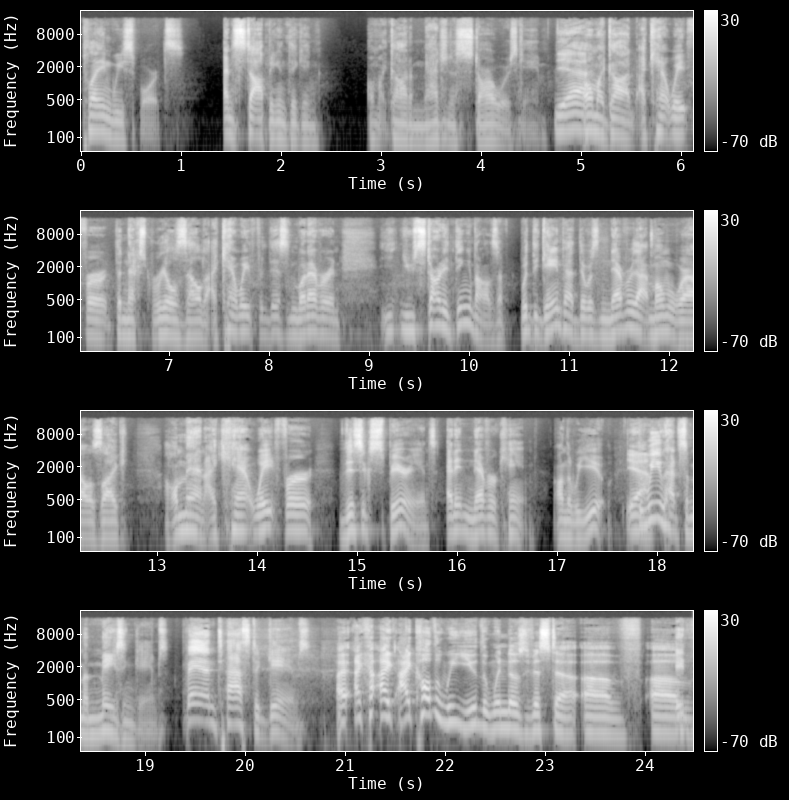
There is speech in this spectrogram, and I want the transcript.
playing Wii Sports and stopping and thinking, oh my god, imagine a Star Wars game. Yeah. Oh my god, I can't wait for the next real Zelda. I can't wait for this and whatever. And you started thinking about all this stuff with the gamepad. There was never that moment where I was like, oh man, I can't wait for this experience, and it never came on the Wii U. Yeah. The Wii U had some amazing games, fantastic games. I, I, I, I call the Wii U the Windows Vista of of It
